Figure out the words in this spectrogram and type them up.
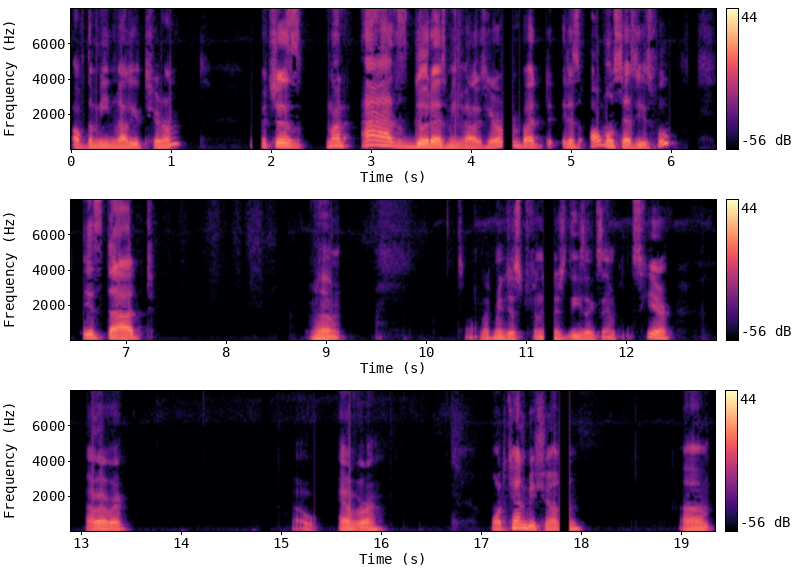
of the mean value theorem, which is not as good as mean value theorem, but it is almost as useful, is that um, so let me just finish these examples here. However, however, what can be shown um,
